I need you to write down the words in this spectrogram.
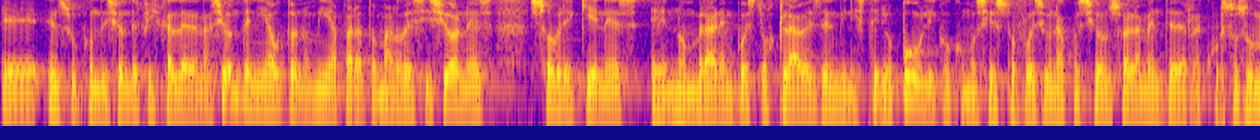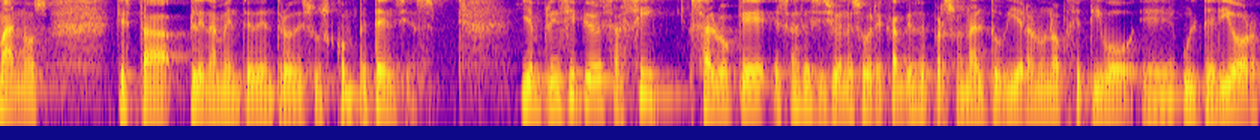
eh, en su condición de fiscal de la Nación tenía autonomía para tomar decisiones sobre quiénes eh, nombrar en puestos claves del Ministerio Público, como si esto fuese una cuestión solamente de recursos humanos que está plenamente dentro de sus competencias. Y en principio es así, salvo que esas decisiones sobre cambios de personal tuvieran un objetivo eh, ulterior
